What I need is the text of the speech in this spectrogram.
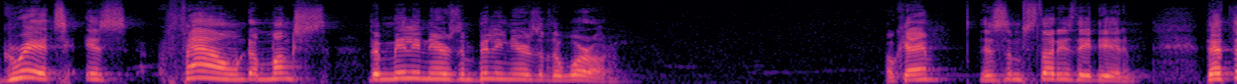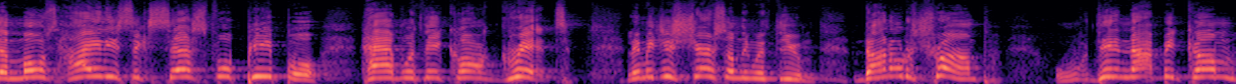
grit is found amongst the millionaires and billionaires of the world. Okay? There's some studies they did that the most highly successful people have what they call grit. Let me just share something with you. Donald Trump did not become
